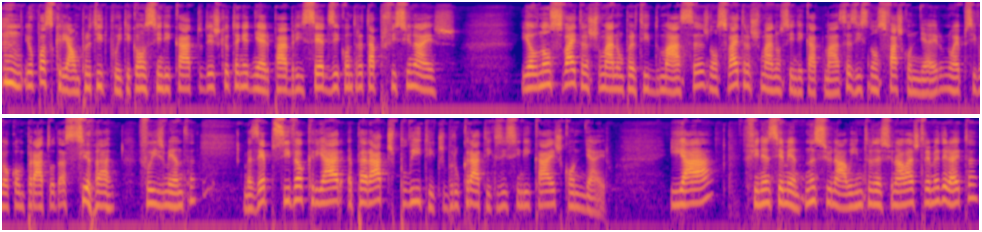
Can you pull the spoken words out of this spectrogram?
Eu posso criar um partido político ou um sindicato desde que eu tenha dinheiro para abrir sedes e contratar profissionais. Ele não se vai transformar num partido de massas, não se vai transformar num sindicato de massas, isso não se faz com dinheiro, não é possível comprar toda a sociedade, felizmente, mas é possível criar aparatos políticos, burocráticos e sindicais com dinheiro. E há financiamento nacional e internacional à extrema-direita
